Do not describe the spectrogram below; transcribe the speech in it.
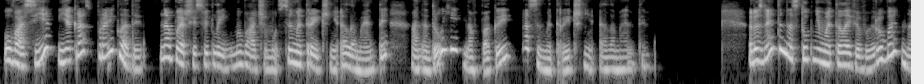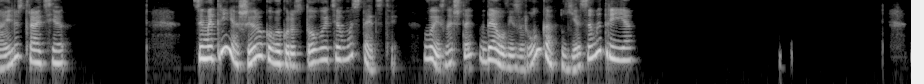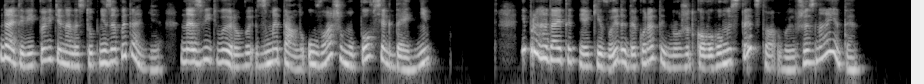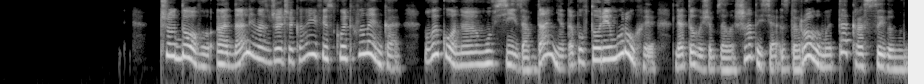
У вас є якраз приклади. На першій світлині ми бачимо симетричні елементи, а на другій, навпаки, асиметричні елементи. Розгляньте наступні металеві вироби на ілюстраціях. Симетрія широко використовується в мистецтві. Визначте, де у візерунках є симетрія. Дайте відповіді на наступні запитання. Назвіть вироби з металу у вашому повсякденні. І пригадайте, які види декоративно-ужиткового мистецтва ви вже знаєте. Чудово! А далі нас вже чекає фізкульт-хвилинка. Виконуємо всі завдання та повторюємо рухи для того, щоб залишатися здоровими та красивими.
